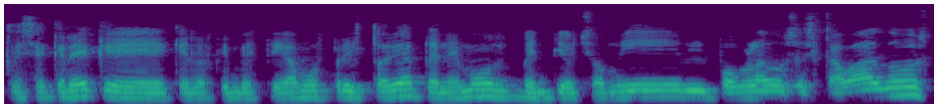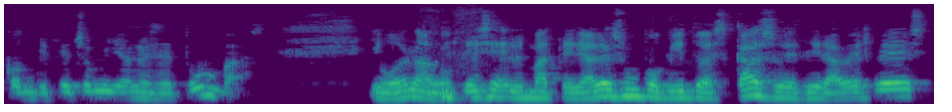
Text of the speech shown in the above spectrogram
que se cree que, que los que investigamos prehistoria tenemos 28.000 poblados excavados con 18 millones de tumbas. Y bueno, a veces el material es un poquito escaso, es decir, a veces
